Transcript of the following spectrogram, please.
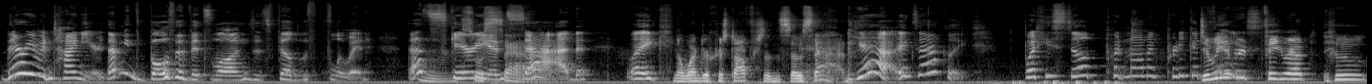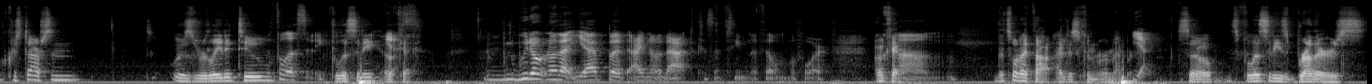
they're even tinier. That means both of its lungs is filled with fluid. That's scary Hmm, so and sad. sad. Like, No wonder Kristofferson's so sad. yeah, exactly. But he's still putting on a pretty good. Did we ever figure out who Kristofferson was related to? Felicity? Felicity? Yes. Okay. We don't know that yet, but I know that because I've seen the film before. Okay. Um, That's what I thought. I just couldn't remember. yeah, So it's Felicity's brother's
